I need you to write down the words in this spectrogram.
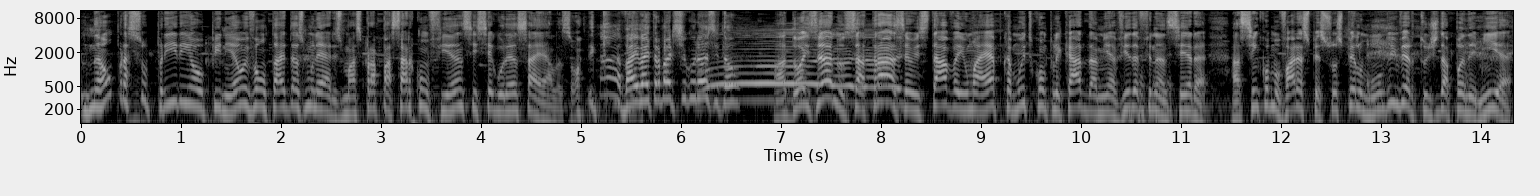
não para suprirem a opinião e vontade das mulheres, mas para passar confiança e segurança a elas. Olha que Ah, vai, vai trabalhar de segurança, então. Há dois anos atrás eu estava em uma época muito complicada da minha vida financeira, assim como várias pessoas pelo mundo em virtude da pandemia.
